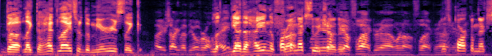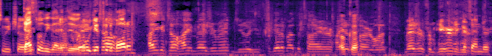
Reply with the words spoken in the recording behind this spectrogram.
the like the headlights or the mirrors, like Oh, you're talking about the overall l- height. yeah, the height in the Park them front. next to Well, each you have, other. You have flat ground. We're not on flat ground. Let's here. park them next to each other. That's what we gotta Yeah, do. the way When we get can to the bottom, How you can tell height measurement? You know, you forget about the tire, height Okay. of the tire, all that. Measure from here to here. the fender.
